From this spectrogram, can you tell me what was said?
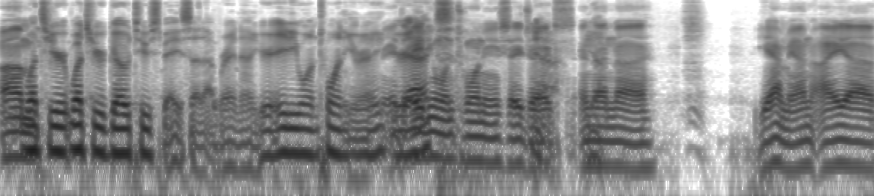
Um, what's your what's your go to spey setup right now? You're 8120, right? It's Your X? 8120 Sage Yeah, X. And yeah. then, uh, yeah, man, I, uh,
